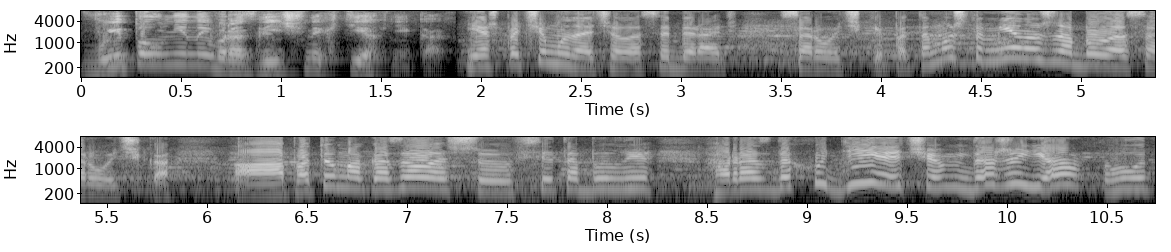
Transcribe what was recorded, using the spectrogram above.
выполнены в различных техниках. Я ж почему начала собирать сорочки? Потому что мне нужна была сорочка. А потом оказалось, что все это были гораздо худее, чем даже я. Вот.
